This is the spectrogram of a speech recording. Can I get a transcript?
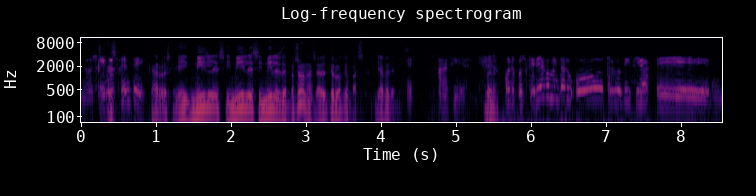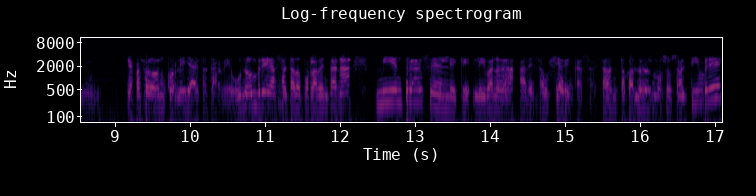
No, es que hay más es- gente. claro, es que hay miles y miles y miles de personas, a ver qué es lo que pasa, ya veremos. Sí, así es. Bueno. pues quería comentar otra noticia eh, que ha pasado en Cornellá esa tarde. Un hombre ha saltado por la ventana mientras le, que, le iban a, a desahuciar en casa. Estaban tocando los mozos al timbre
